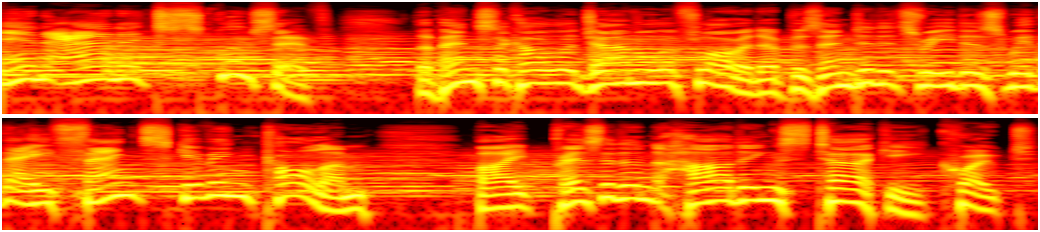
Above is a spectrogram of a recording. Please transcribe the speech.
In an exclusive, the Pensacola Journal of Florida presented its readers with a Thanksgiving column by President Harding's Turkey. Quote,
